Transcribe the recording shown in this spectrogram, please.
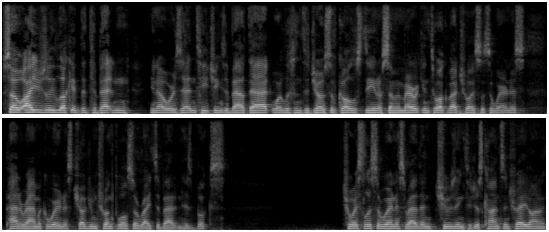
So I usually look at the Tibetan you know, or Zen teachings about that, or listen to Joseph Goldstein or some American talk about choiceless awareness, panoramic awareness. Chogyam Trungpa also writes about it in his books. Choiceless awareness, rather than choosing to just concentrate on a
